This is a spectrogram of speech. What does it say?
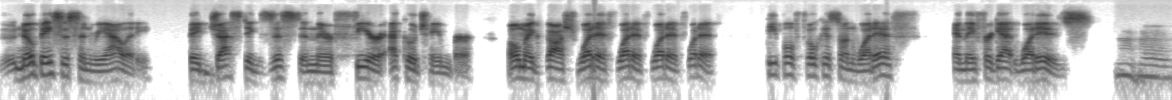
no basis in reality. They just exist in their fear echo chamber. Oh my gosh, what if, what if, what if, what if? People focus on what if and they forget what is. Mm-hmm.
